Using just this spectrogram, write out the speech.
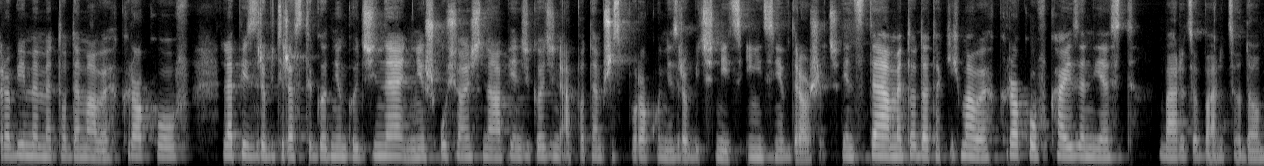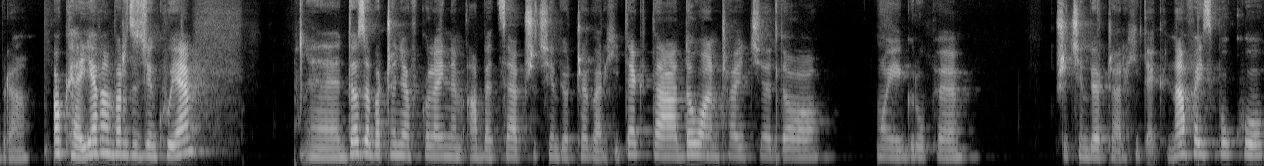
robimy metodę małych kroków. Lepiej zrobić raz w tygodniu godzinę, niż usiąść na 5 godzin, a potem przez pół roku nie zrobić nic i nic nie wdrożyć. Więc ta metoda takich małych kroków, Kaizen jest bardzo, bardzo dobra. Ok, ja Wam bardzo dziękuję. E, do zobaczenia w kolejnym ABC Przedsiębiorczego Architekta. Dołączajcie do mojej grupy Przedsiębiorczy Architekt na Facebooku,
